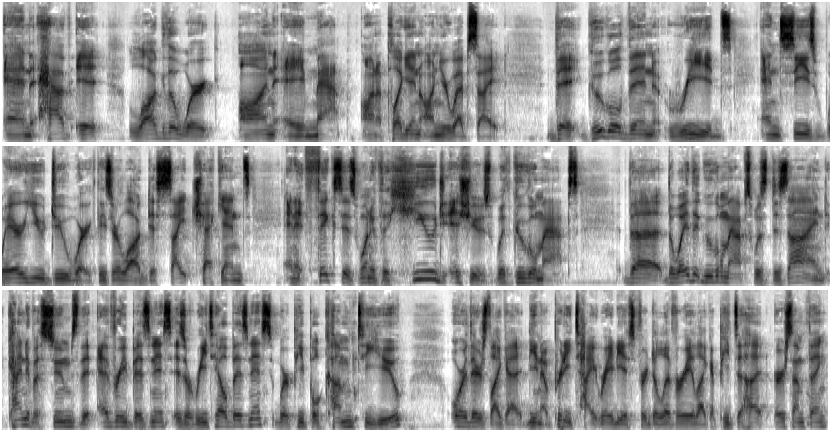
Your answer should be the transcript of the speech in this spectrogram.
and have it log the work on a map, on a plugin on your website that Google then reads and sees where you do work. These are logged as site check ins, and it fixes one of the huge issues with Google Maps. The, the way that Google Maps was designed kind of assumes that every business is a retail business where people come to you, or there's like a you know pretty tight radius for delivery, like a Pizza Hut or something.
